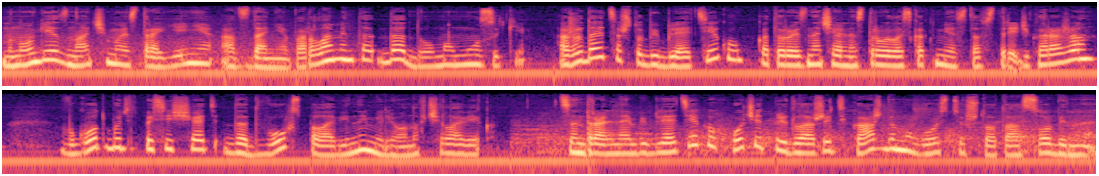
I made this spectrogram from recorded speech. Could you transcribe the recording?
многие значимые строения от здания парламента до Дома музыки. Ожидается, что библиотеку, которая изначально строилась как место встреч горожан, в год будет посещать до 2,5 миллионов человек. Центральная библиотека хочет предложить каждому гостю что-то особенное.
